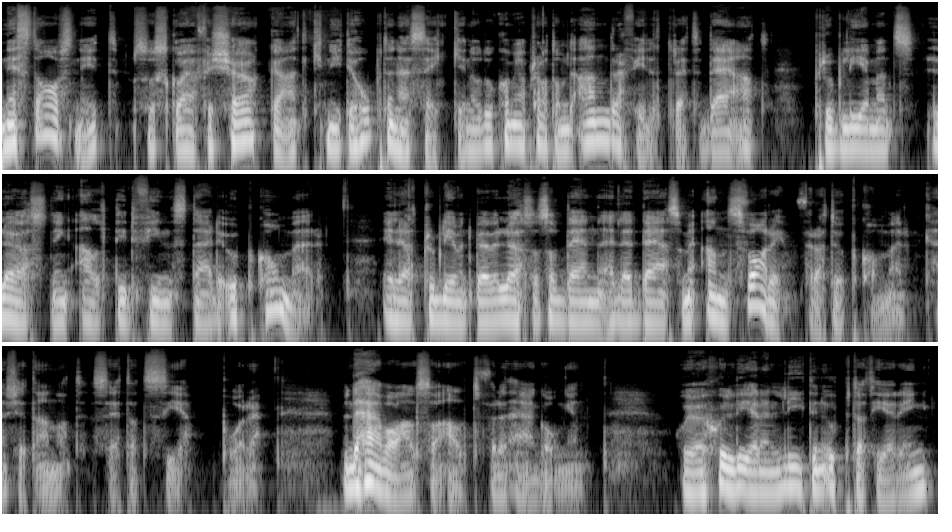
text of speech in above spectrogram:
nästa avsnitt så ska jag försöka att knyta ihop den här säcken och då kommer jag prata om det andra filtret. Det är att problemets lösning alltid finns där det uppkommer. Eller att problemet behöver lösas av den eller det som är ansvarig för att det uppkommer. Kanske ett annat sätt att se på det. Men det här var alltså allt för den här gången. Och jag är skyldig er en liten uppdatering.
